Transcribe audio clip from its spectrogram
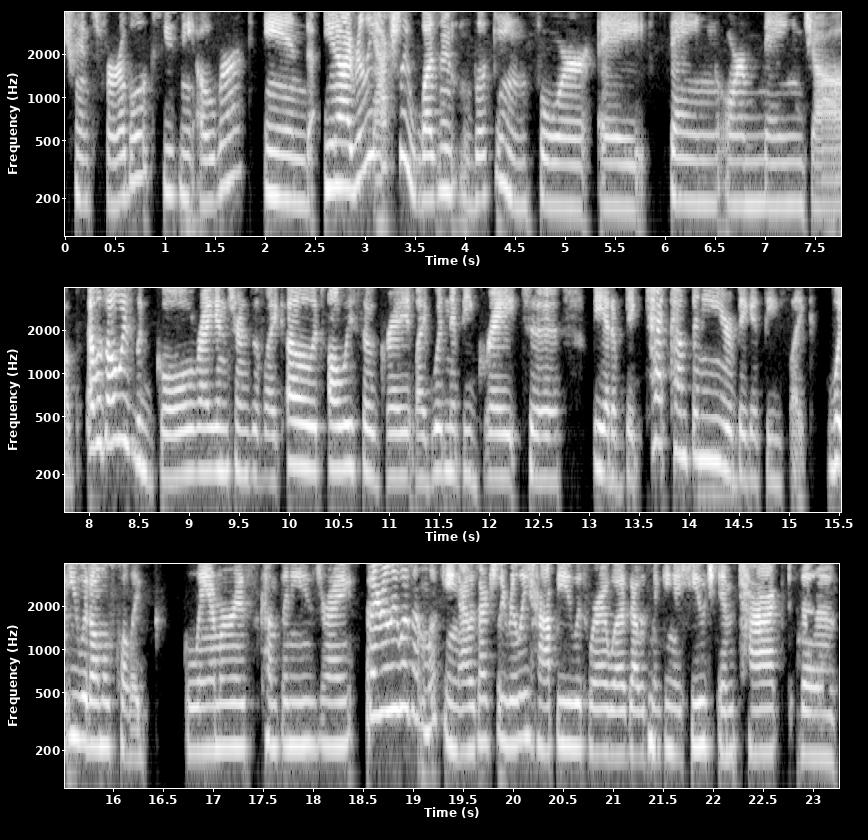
transferable, excuse me, over. And, you know, I really actually wasn't looking for a FAANG or MAANG job. That was always the goal, right? In terms of like, oh, it's always so great. Like, wouldn't it be great to be at a big tech company or big at these, like, what you would almost call like glamorous companies, right? But I really wasn't looking. I was actually really happy with where I was. I was making a huge impact. The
